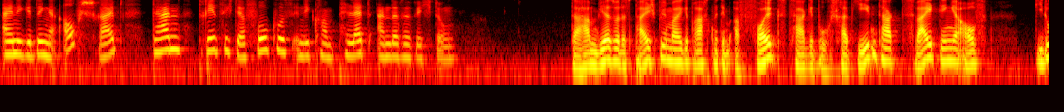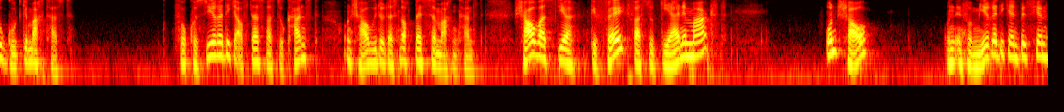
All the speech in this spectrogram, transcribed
einige Dinge aufschreibt, dann dreht sich der Fokus in die komplett andere Richtung. Da haben wir so das Beispiel mal gebracht mit dem Erfolgstagebuch. Schreib jeden Tag zwei Dinge auf, die du gut gemacht hast. Fokussiere dich auf das, was du kannst und schau, wie du das noch besser machen kannst. Schau, was dir gefällt, was du gerne magst und schau und informiere dich ein bisschen,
